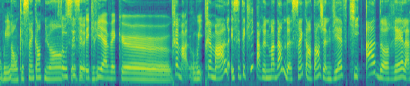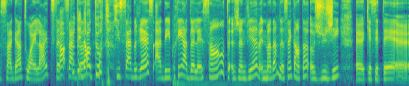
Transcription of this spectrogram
Oui. donc 50 nuances Ça aussi, c'est gris. écrit avec. euh, Très mal. Oui. Très mal. Et c'est écrit par une madame de 50 ans, Geneviève, qui adorait la saga Twilight. Cette Ah, saga tout est dans tout. qui s'adresse à des préadolescentes. Geneviève, une madame de 50 ans, a jugé euh, que c'était euh,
